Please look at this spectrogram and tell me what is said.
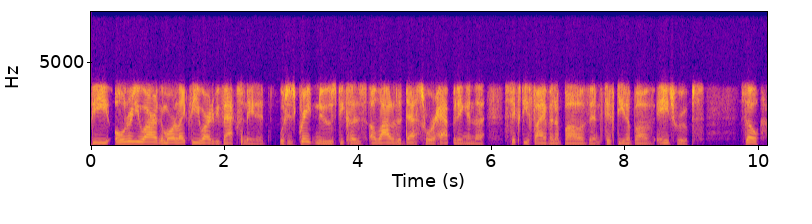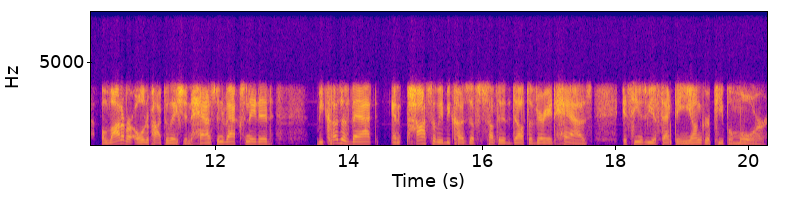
the older you are, the more likely you are to be vaccinated, which is great news because a lot of the deaths were happening in the 65 and above and 50 and above age groups. So, a lot of our older population has been vaccinated. Because of that, and possibly because of something that the Delta variant has, it seems to be affecting younger people more.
